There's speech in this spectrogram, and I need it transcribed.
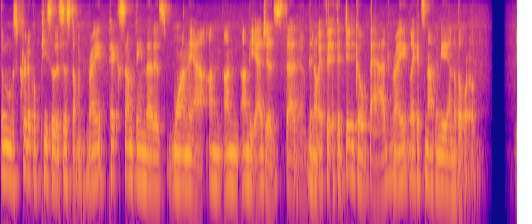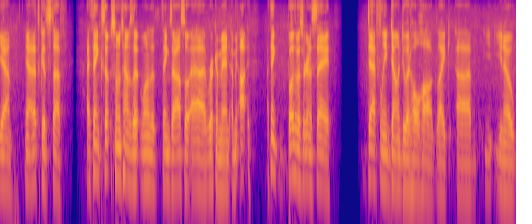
the most critical piece of the system, right? Pick something that is more on the on on, on the edges that yeah. you know if it, if it did go bad, right? Like it's not going to be the end of the world. Yeah, yeah, that's good stuff. I think so, sometimes that one of the things I also uh, recommend. I mean, I, I, think both of us are going to say definitely don't do it whole hog. Like, uh, you, you know,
